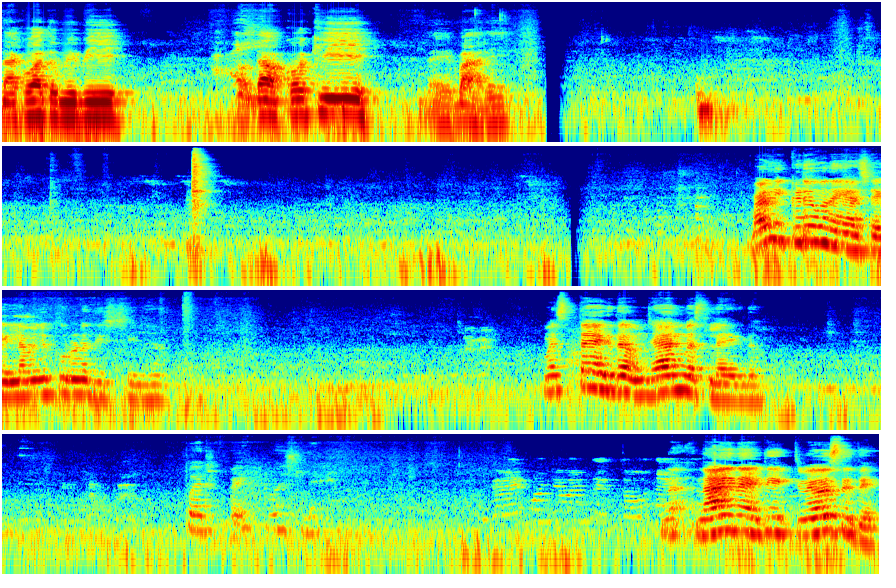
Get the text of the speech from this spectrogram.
दाखवा तुम्ही बी. दाखवा की लय भारी बाळ इकडे होऊ नये या साईडला म्हणजे पूर्ण दिसशील ना. मस्त आहे एकदम छान बसला एकदम. परफेक्ट बसले. नाही नाही ठीक व्यवस्थित आहे.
